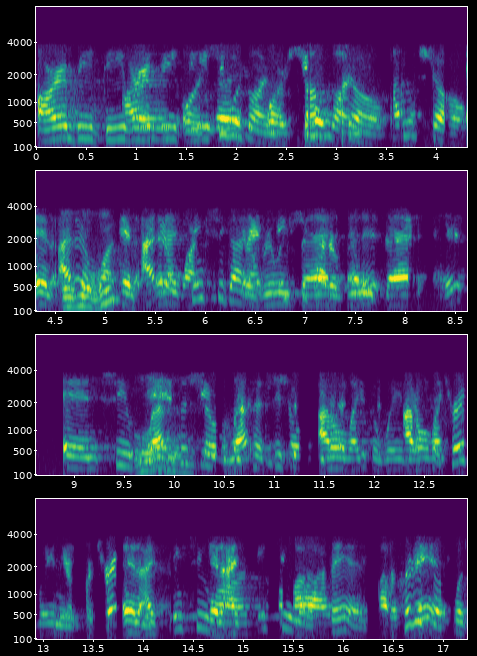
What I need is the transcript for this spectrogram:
R and B divas, R&B or she was on or she some was on show, some show. and I didn't watch. And I didn't I think she got and a I really bad got a really edit, bad edit. and she Yeah. left the show left because the she said, "I don't like the way they're don't like the portraying me." And. I think she And lost I think she a lot of fans. a Pretty sure it was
